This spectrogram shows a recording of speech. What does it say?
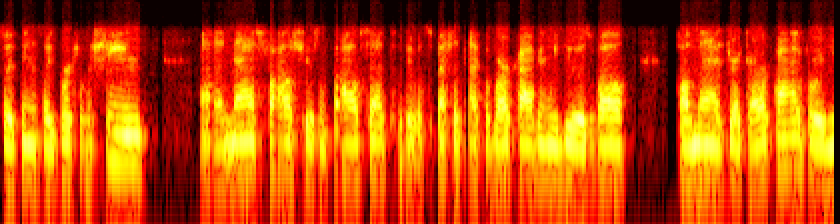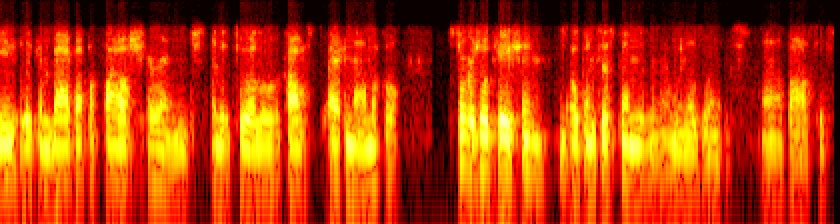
So things like virtual machines, uh, NAS file shares and file sets. We have a special type of archiving we do as well called NAS Direct Archive, where we immediately can back up a file share and send it to a lower cost economical storage location, open systems, and then Windows Linux uh, file systems.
